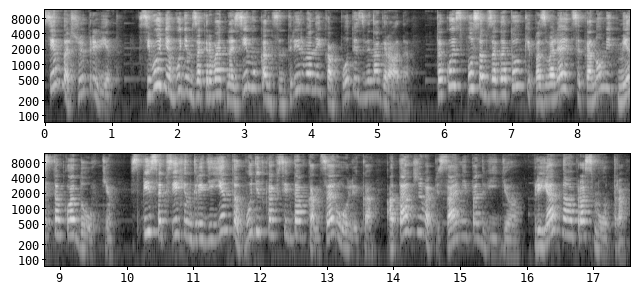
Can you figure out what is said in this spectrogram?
Всем большой привет! Сегодня будем закрывать на зиму концентрированный компот из винограда. Такой способ заготовки позволяет сэкономить место в кладовке. Список всех ингредиентов будет, как всегда, в конце ролика, а также в описании под видео. Приятного просмотра!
